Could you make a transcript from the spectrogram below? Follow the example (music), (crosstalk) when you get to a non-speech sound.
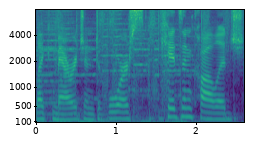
like marriage and divorce, kids in college,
